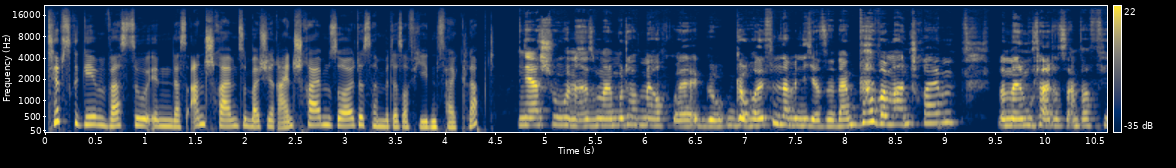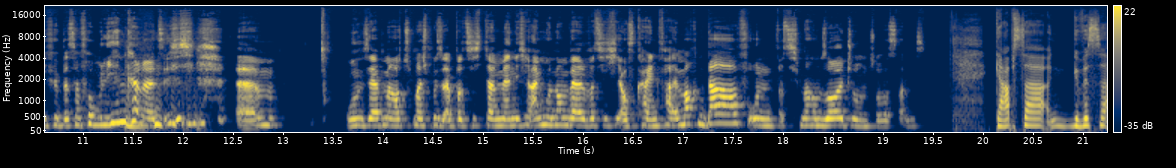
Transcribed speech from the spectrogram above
Tipps gegeben, was du in das Anschreiben zum Beispiel reinschreiben solltest, damit das auf jeden Fall klappt? Ja, schon. Also meine Mutter hat mir auch äh, geholfen, da bin ich ja sehr dankbar beim Anschreiben, weil meine Mutter das einfach viel, viel besser formulieren kann als ich. ähm, und sie hat mir auch zum Beispiel gesagt, was ich dann, wenn ich angenommen werde, was ich auf keinen Fall machen darf und was ich machen sollte und sowas alles. Gab es da gewisse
